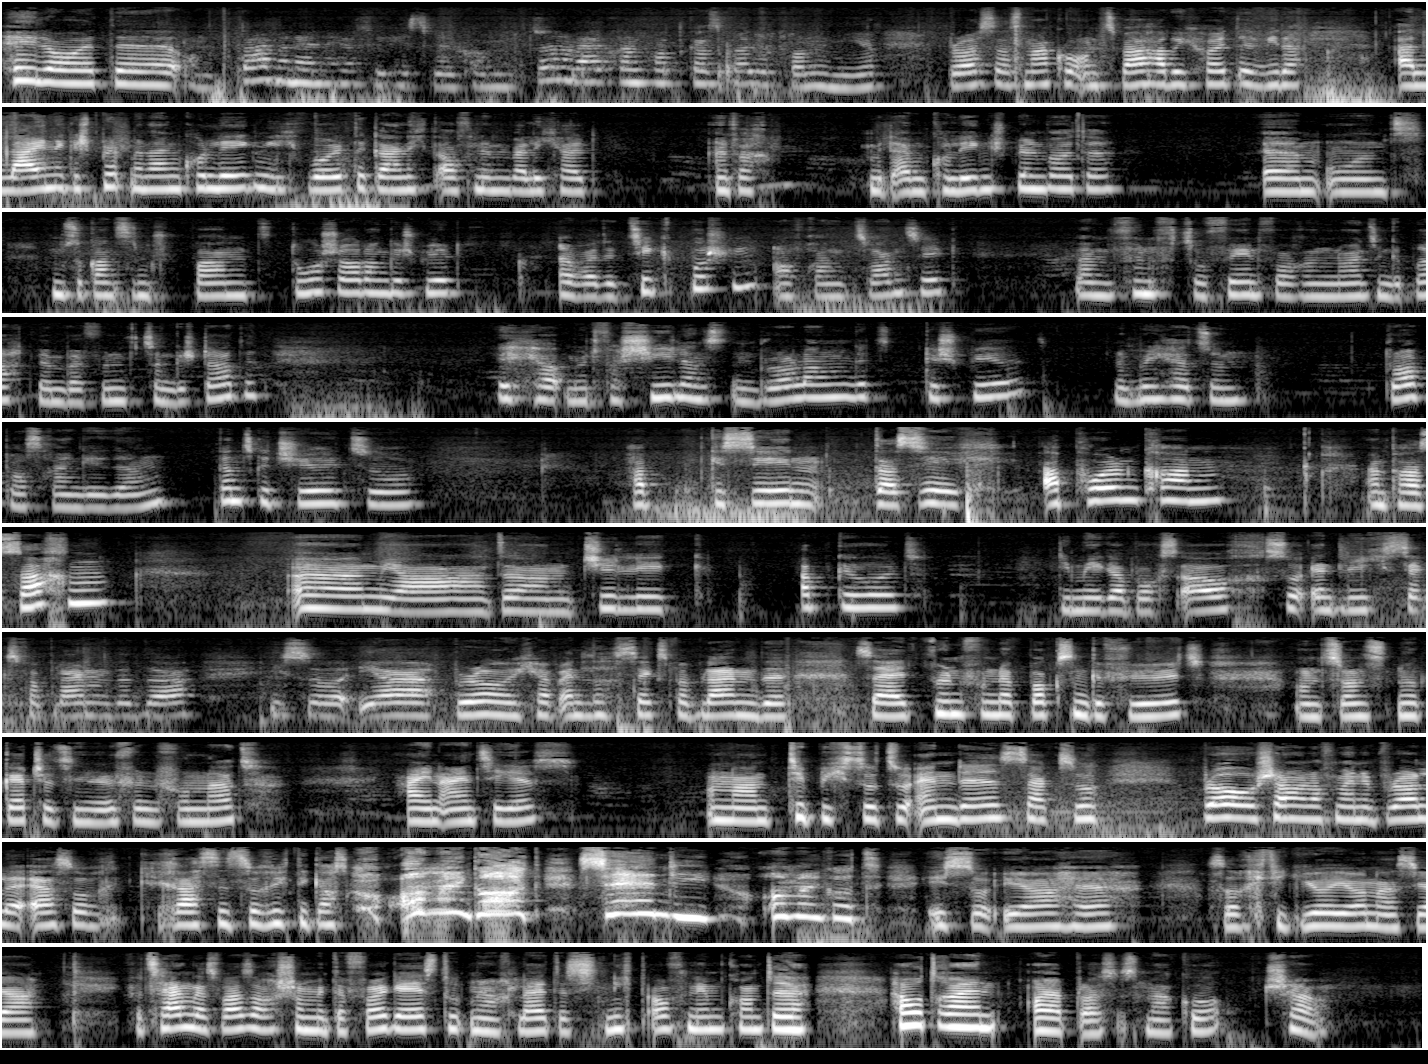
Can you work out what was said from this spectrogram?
Hey Leute und damit ein herzliches Willkommen zu einer weiteren Podcast-Folge von mir, Brawl Stars Marco. Und zwar habe ich heute wieder alleine gespielt mit einem Kollegen. Ich wollte gar nicht aufnehmen, weil ich halt einfach mit einem Kollegen spielen wollte. Ähm, und haben so ganz entspannt Durchschaudern gespielt. Er wollte Tick pushen auf Rang 20. Wir haben 5 Trophäen vor Rang 19 gebracht. Wir haben bei 15 gestartet. Ich habe mit verschiedensten Brawlern ge gespielt. Dann bin ich halt so in Brawl Pass reingegangen. Ganz gechillt so. Hab gesehen, dass ich abholen kann. Ein paar Sachen. Ähm, ja, dann chillig abgeholt. Die Megabox auch. So endlich sechs verbleibende da. Ich so, ja, Bro, ich habe endlich sechs verbleibende seit 500 Boxen gefühlt. Und sonst nur Gadgets in den 500. Ein einziges. Und dann tippe ich so zu Ende, sag so, Bro, schau mal auf meine Brawler. Er so rastet so richtig aus. Oh mein Gott, Sandy! Oh mein Gott! Ich so, ja, hä? So richtig Jonas, ja. Ich würde sagen, das war's auch schon mit der Folge. Es tut mir auch leid, dass ich nicht aufnehmen konnte. Haut rein, euer Blaues Marco. Ciao.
